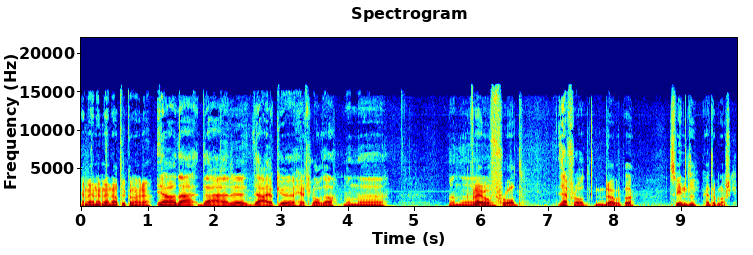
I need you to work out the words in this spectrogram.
Jeg mener, mener jeg at du kan høre. Ja, det er, det, er, det er jo ikke helt lov, det, da. Men, eh, men eh, For det er jo fraud. Det er fraud. Bra ord på det. Svindel heter det på norsk.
